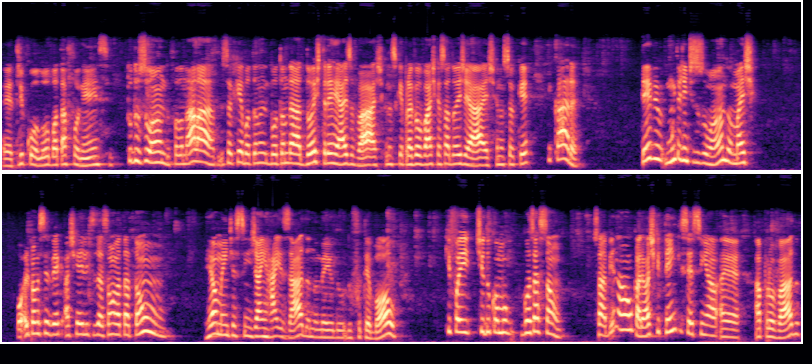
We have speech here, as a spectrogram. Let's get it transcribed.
é, tricolor, botafoguense, tudo zoando, falando, ah lá, não sei o que, botando, botando a 2, 3 reais o Vasco, não sei o que, pra ver o Vasco é só 2 reais, que não sei o que. E cara, teve muita gente zoando, mas olha pra você ver, acho que a elitização ela tá tão realmente assim, já enraizada no meio do, do futebol, que foi tido como gozação, sabe? Não, cara, eu acho que tem que ser assim é, aprovado,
